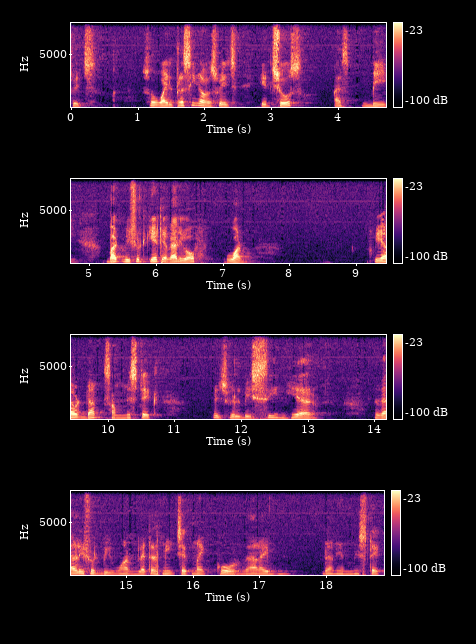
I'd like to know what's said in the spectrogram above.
switch. So while pressing our switch it shows as B. But we should get a value of 1 we have done some mistake which will be seen here the value should be 1 let us me check my code where I done a mistake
